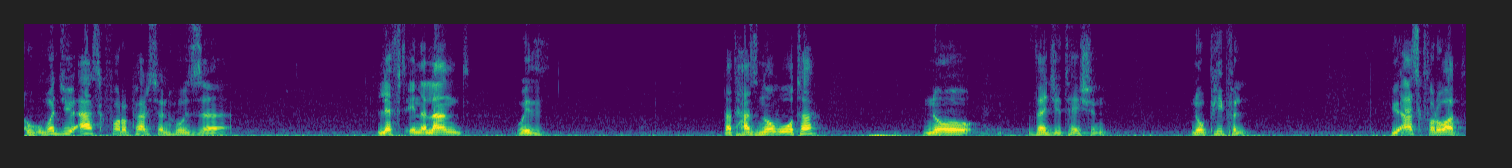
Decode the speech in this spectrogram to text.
what do you ask for a person who's uh, left in a land with that has no water, no vegetation, no people? You ask for what?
